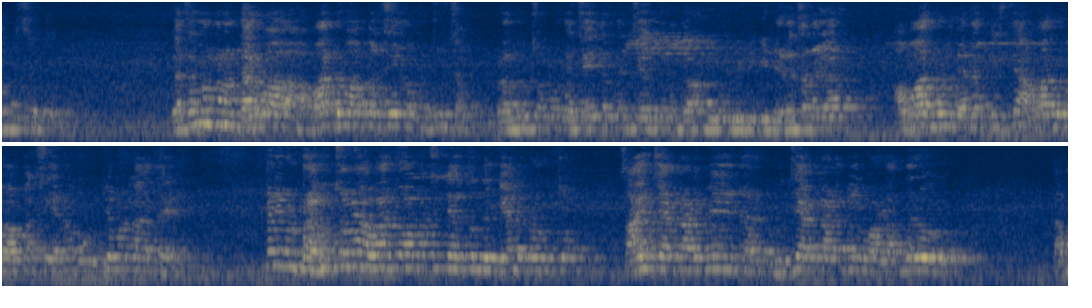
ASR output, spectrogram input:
సమస్య అవుతుంది. గతంలో మనం గర్వ అవార్డు వాపసు చూసాం. ప్రభుత్వం రచయితల చేస్తున్న దాడులు వీటికి నిరసనగా అవార్డులు వెనక్కిస్తే అవార్డు వాపసీ అనే ఒక ఉద్యమంలాగా తయారు కానీ ఇప్పుడు ప్రభుత్వమే అవార్డు వాపసీ చేస్తుంది కేంద్ర ప్రభుత్వం. సాహిత్య అకాడమీ నృత్య అకాడమీ వాళ్ళందరూ తమ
